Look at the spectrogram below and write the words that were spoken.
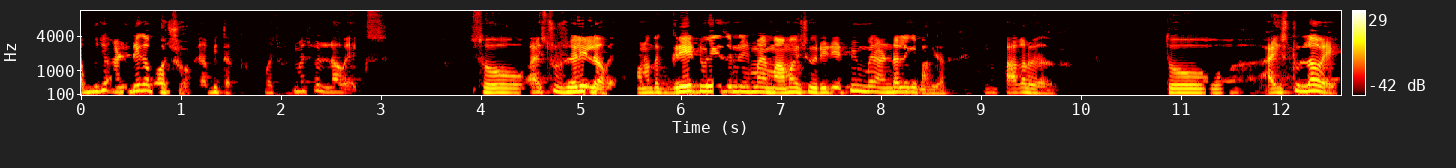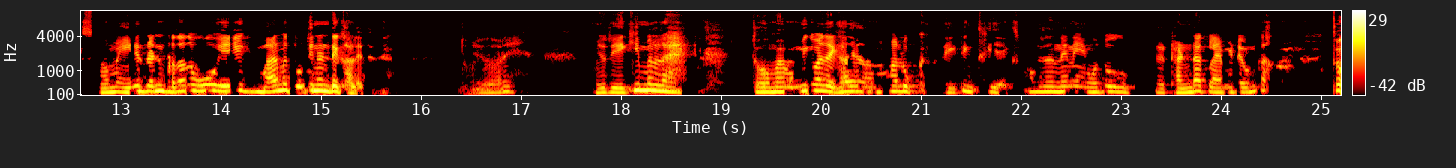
अब मुझे अंडे का बहुत शौक है अभी तक बचपन में so love eggs so I too really love eggs one of the great ways in my mama used to irritate me मेरा अंडा लेके भाग जाते थे। पागल हो जाता था। तो आई टू लव एग्स तो मैं इनिट ब्लैटन पढ़ता था, वो एक बार में दो तीन अंडे खा लेते थे। तो मुझे अरे, मुझे तो एक ही मिल रहा है। तो मैं मम्मी के पास देखा देखा, मम्मा लुक ईटिंग 3x मम्मी से नहीं नहीं, वो तो ठंडा क्लाइमेट है उनका। तो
